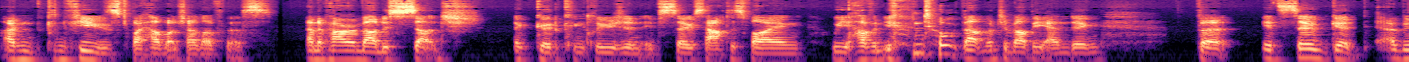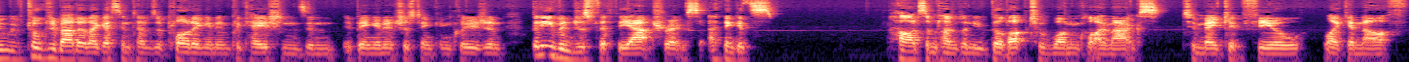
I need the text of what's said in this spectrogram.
I'm confused by how much I love this. And A Bound is such a good conclusion. It's so satisfying. We haven't even talked that much about the ending, but it's so good. I mean, we've talked about it, I guess, in terms of plotting and implications and it being an interesting conclusion. But even just for theatrics, I think it's hard sometimes when you build up to one climax to make it feel like enough.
